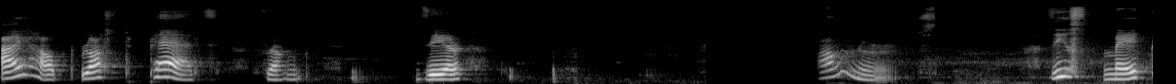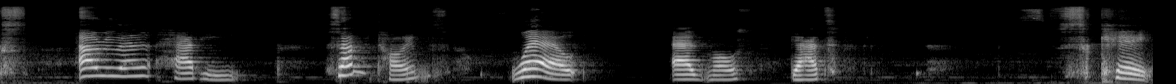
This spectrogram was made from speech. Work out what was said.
I help lost pets from their owners. This makes everyone happy. Sometimes wild animals get scared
